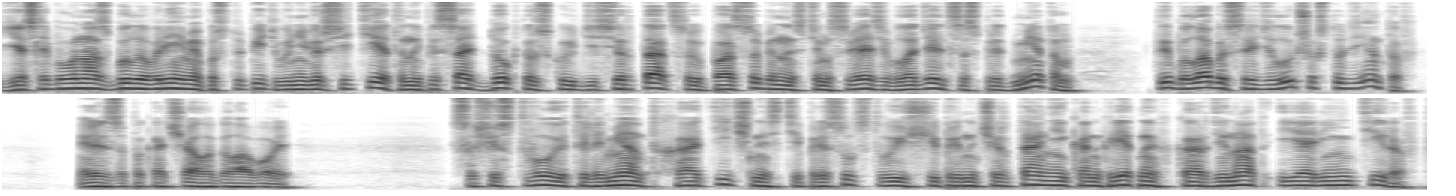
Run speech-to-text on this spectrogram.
«Если бы у нас было время поступить в университет и написать докторскую диссертацию по особенностям связи владельца с предметом, ты была бы среди лучших студентов». Эльза покачала головой. Существует элемент хаотичности, присутствующий при начертании конкретных координат и ориентиров.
